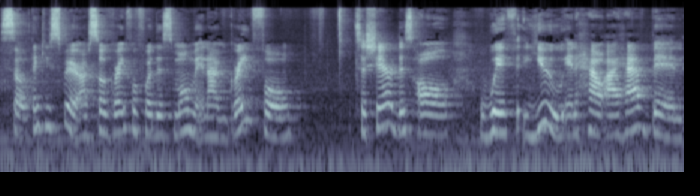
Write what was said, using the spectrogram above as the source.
So, thank you, Spirit. I'm so grateful for this moment, and I'm grateful to share this all with you and how I have been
